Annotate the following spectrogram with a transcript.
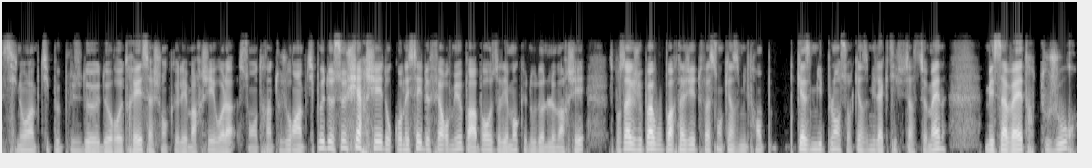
sinon un petit peu plus de, retrait, sachant que les marchés voilà, sont en train toujours un petit peu de se chercher. Donc on essaye de faire au mieux par rapport aux éléments que nous donne le marché. C'est pour ça que je ne vais pas vous partager de toute façon 15 000, plans sur 15 000 actifs cette semaine, mais ça va être toujours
